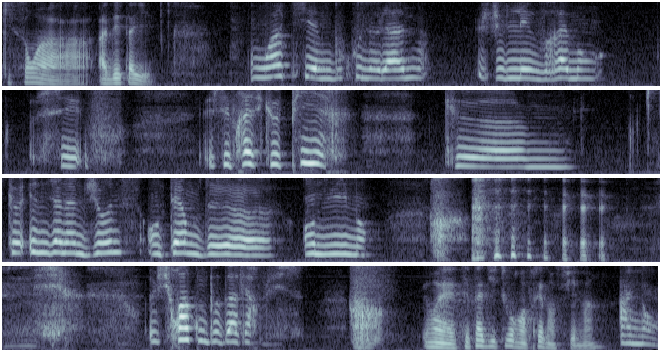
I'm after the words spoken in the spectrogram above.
qui sont à, à détailler? Moi qui aime beaucoup Nolan, je l'ai vraiment. C'est. C'est presque pire que. euh, que Indiana Jones en termes de euh, ennuiement. je crois qu'on peut pas faire plus. Ouais, t'es pas du tout rentré dans ce film. Hein. Ah non.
